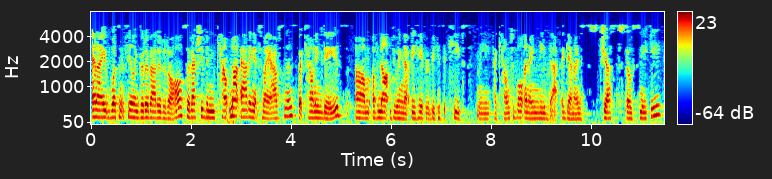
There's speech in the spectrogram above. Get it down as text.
and I wasn't feeling good about it at all. So I've actually been count, not adding it to my abstinence, but counting days um, of not doing that behavior because it keeps me accountable, and I need that. Again, I'm just so sneaky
